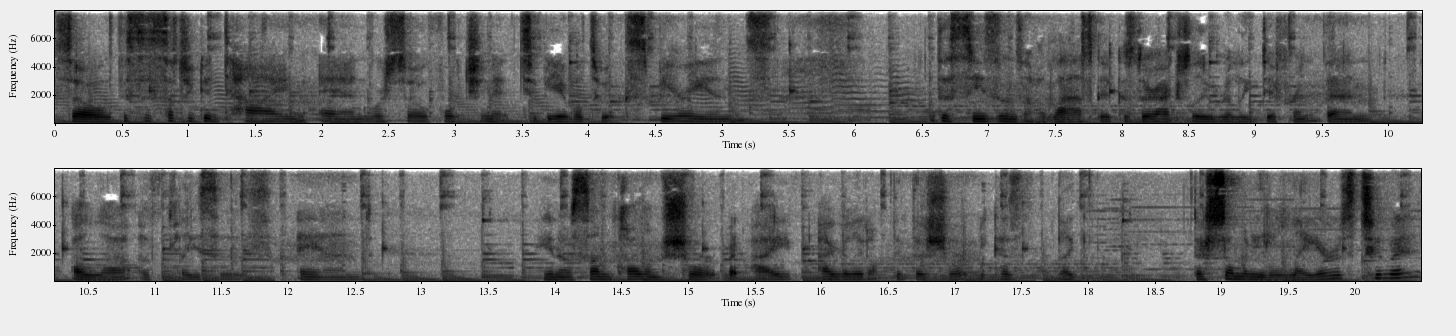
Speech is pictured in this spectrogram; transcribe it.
So this is such a good time and we're so fortunate to be able to experience the seasons of Alaska because they're actually really different than a lot of places and you know some call them short but I I really don't think they're short because like there's so many layers to it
